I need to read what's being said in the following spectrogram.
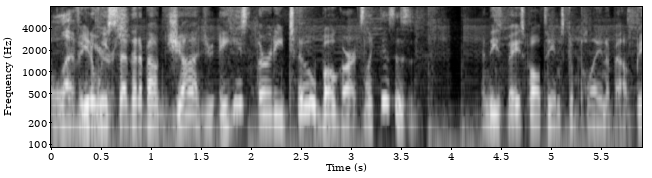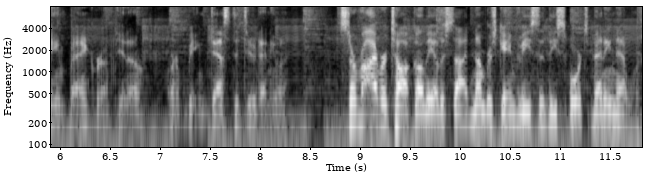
11 You know, we said that about Judge. He's 32, Bogaerts. Like, this is. And these baseball teams complain about being bankrupt, you know, or being destitute anyway. Survivor Talk on the other side. Numbers Game VSiN, the Sports Betting Network.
